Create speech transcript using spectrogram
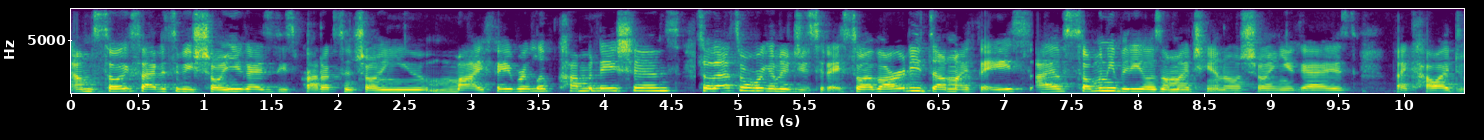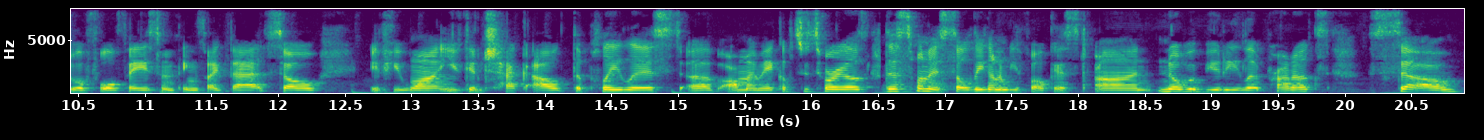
I'm so excited to be showing you guys these products and showing you my favorite lip combinations. So that's what we're gonna do today. So I've already done my face. I have so many videos on my channel showing you guys like how I do a full face and things like that. So if you want, you can check out the playlist of all my makeup tutorials. This one is solely gonna be focused on Nova Beauty lip products. So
